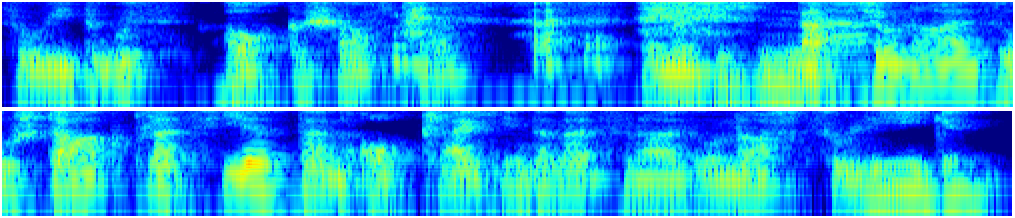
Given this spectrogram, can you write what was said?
so wie du es auch geschafft hast. Wenn man sich national so stark platziert, dann auch gleich international so nachzulegen.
